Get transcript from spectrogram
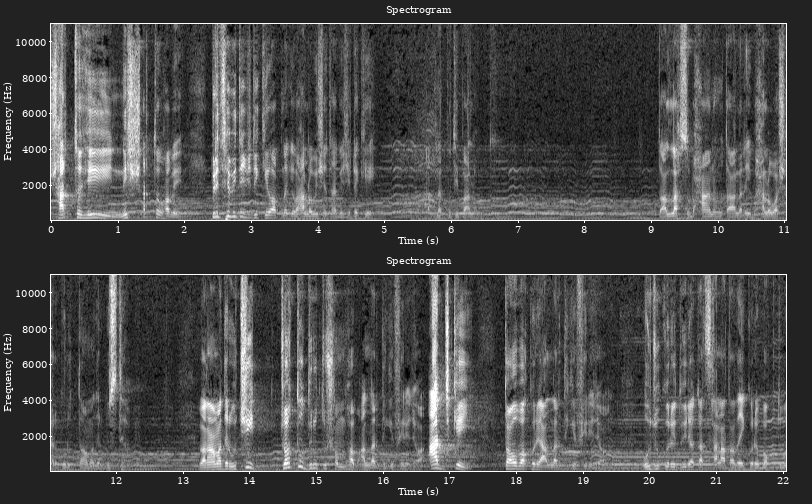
স্বার্থহীন, নিঃস্বার্থভাবে পৃথিবীতে যদি কেউ আপনাকে ভালোবেসে থাকে, সেটা কে? আপনার প্রতিপালক। তো আল্লাহ সুবহানাহু তাআলার এই ভালোবাসার গুরুত্ব আমাদের বুঝতে হবে। এবং আমাদের উচিত যত দ্রুত সম্ভব আল্লাহর দিকে ফিরে যাওয়া। আজকেই তওবা করে আল্লাহর দিকে ফিরে যাওয়া। অজু করে দুই রাকাত সালাত আদায় করে বক্তব্য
